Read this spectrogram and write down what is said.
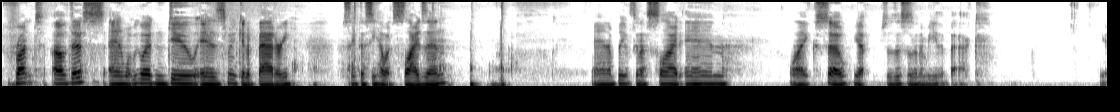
front of this. And what we go ahead and do is, me get a battery. Just like to see how it slides in. And I believe it's going to slide in like so. Yep, so this is going to be the back. Yeah.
